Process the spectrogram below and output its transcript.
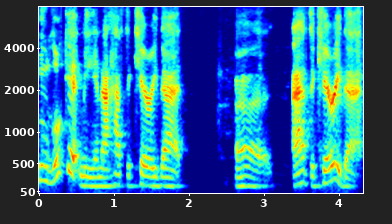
who look at me, and I have to carry that. Uh, I have to carry that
